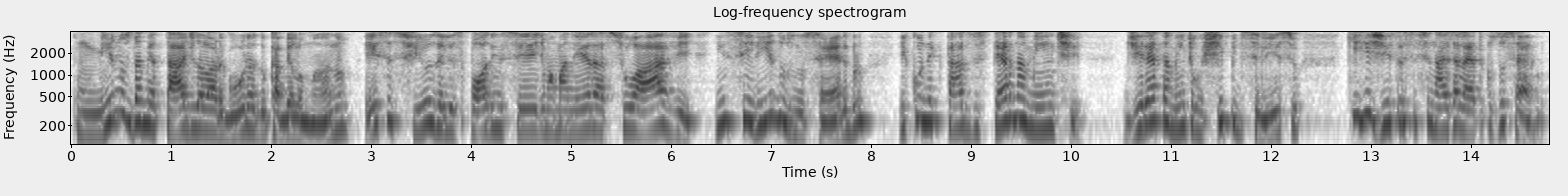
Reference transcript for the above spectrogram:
com menos da metade da largura do cabelo humano. Esses fios eles podem ser de uma maneira suave inseridos no cérebro e conectados externamente, diretamente a um chip de silício que registra esses sinais elétricos do cérebro.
